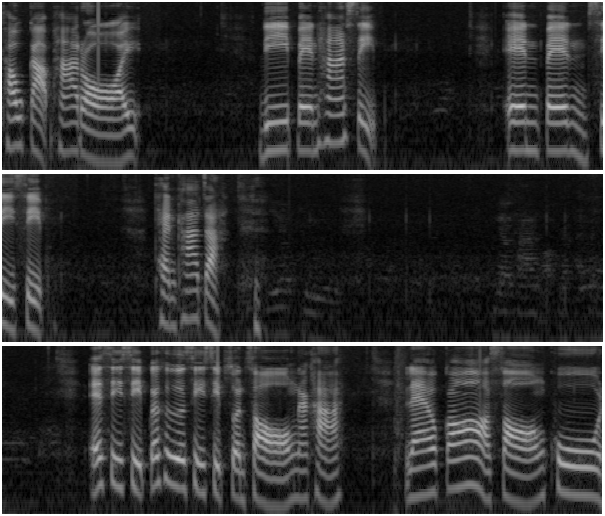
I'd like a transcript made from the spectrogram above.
เท่ากับ 500 D เป็น 50 N เป็น 40 แทนค่าจ้ะ S 40ก็คือ 40 ส่วน 2 นะคะ แล้วก็ 2 คูณ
